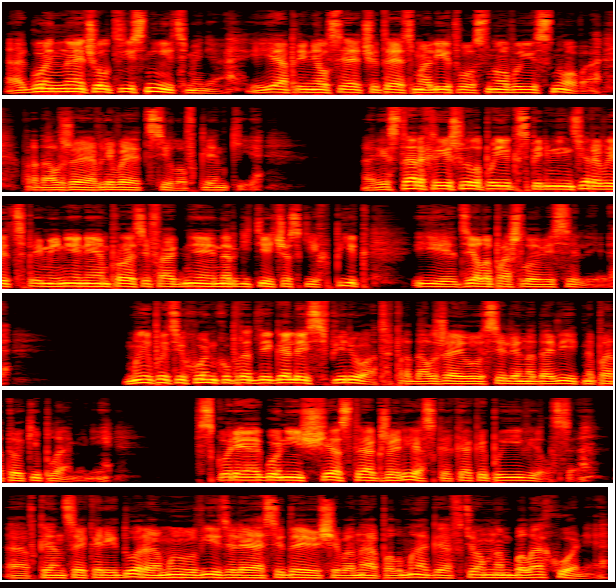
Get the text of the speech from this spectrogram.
Огонь начал теснить меня, и я принялся читать молитву снова и снова, продолжая вливать силу в клинки — Аристарх решил поэкспериментировать с применением против огня энергетических пик, и дело пошло веселее. Мы потихоньку продвигались вперед, продолжая усиленно давить на потоки пламени. Вскоре огонь исчез так же резко, как и появился, а в конце коридора мы увидели оседающего на пол мага в темном балахоне,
